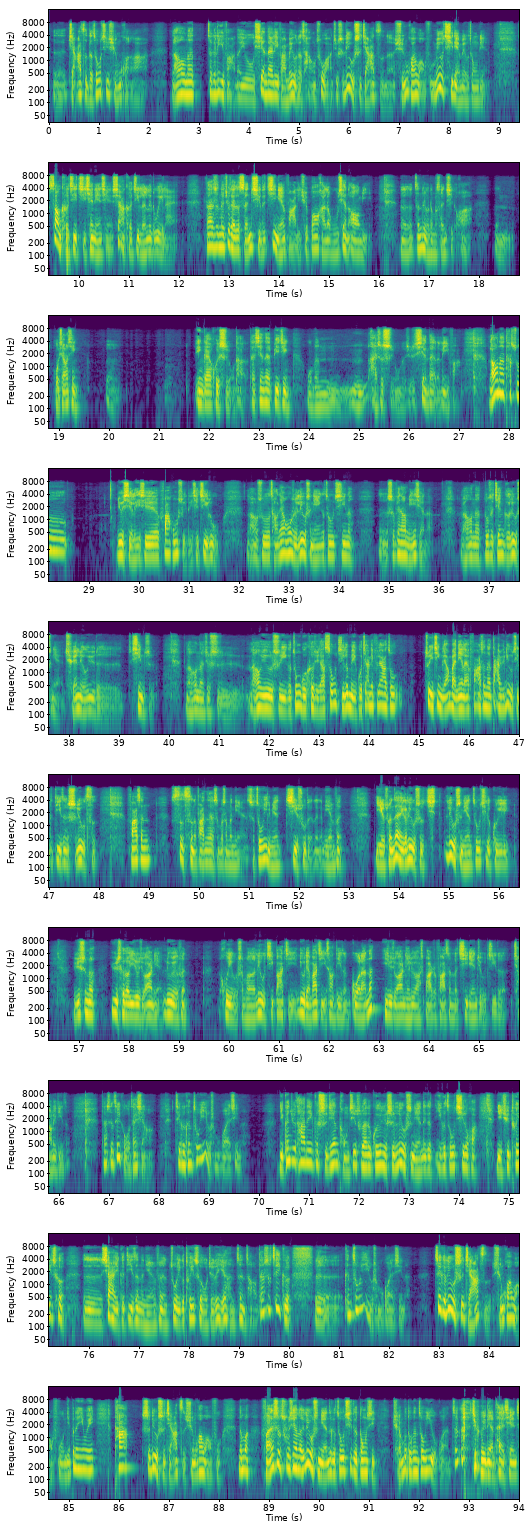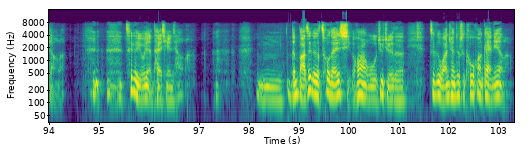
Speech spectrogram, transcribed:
呃甲子的周期循环啊，然后呢。这个历法呢，有现代历法没有的长处啊，就是六十甲子呢循环往复，没有起点，没有终点，上可记几千年前，下可记人类的未来。但是呢，就在这神奇的纪年法里，却包含了无限的奥秘。呃，真的有那么神奇的话，嗯，我相信，嗯，应该会使用它。但现在毕竟我们嗯还是使用的就是现代的历法。然后呢，他说。又写了一些发洪水的一些记录，然后说长江洪水六十年一个周期呢，呃是非常明显的，然后呢都是间隔六十年，全流域的性质，然后呢就是，然后又是一个中国科学家收集了美国加利福尼亚州最近两百年来发生的大于六级的地震十六次，发生四次呢发生在什么什么年，是周易里面记述的那个年份，也存在一个六十七六十年周期的规律，于是呢预测到一九九二年六月份。会有什么六级、八级、六点八级以上地震？果然呢，一九九二年六月二十八日发生了七点九级的强烈地震。但是这个我在想，这个跟周易有什么关系呢？你根据它的一个时间统计出来的规律是六十年那个一个周期的话，你去推测，呃，下一个地震的年份做一个推测，我觉得也很正常。但是这个，呃，跟周易有什么关系呢？这个六十甲子循环往复，你不能因为它。是六十甲子循环往复，那么凡是出现了六十年这个周期的东西，全部都跟周一有关，这个 就有点太牵强了，这个有点太牵强了。嗯，能把这个凑在一起的话，我就觉得这个完全就是偷换概念了。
